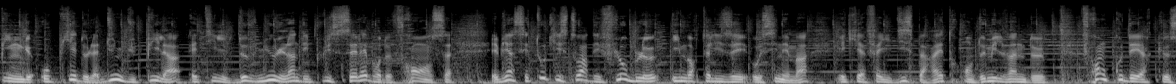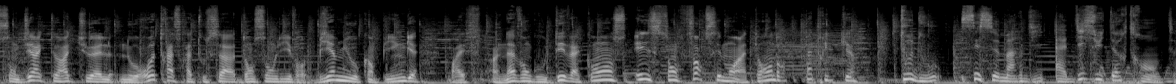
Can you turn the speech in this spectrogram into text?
Camping au pied de la dune du Pilat est-il devenu l'un des plus célèbres de France? Eh bien, c'est toute l'histoire des flots bleus immortalisés au cinéma et qui a failli disparaître en 2022. Franck Couderc, son directeur actuel, nous retracera tout ça dans son livre Bienvenue au camping. Bref, un avant-goût des vacances et sans forcément attendre Patrick. Tout doux, c'est ce mardi à 18h30.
